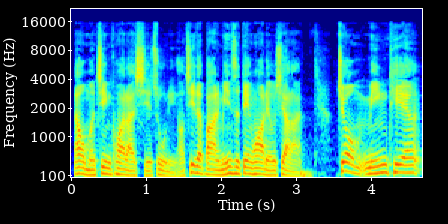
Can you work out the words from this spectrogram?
那我们尽快来协助你哦。记得把你名字电话留下来，就明天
